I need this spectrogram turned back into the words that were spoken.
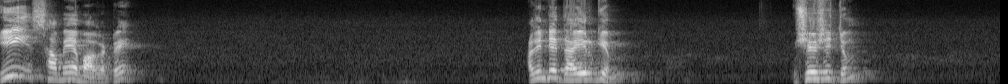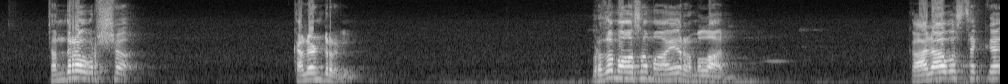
ഈ സമയമാകട്ടെ അതിന്റെ ദൈർഘ്യം വിശേഷിച്ചും ചന്ദ്രവർഷ കലണ്ടറിൽ വ്രതമാസമായ റമദാൻ കാലാവസ്ഥക്ക്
